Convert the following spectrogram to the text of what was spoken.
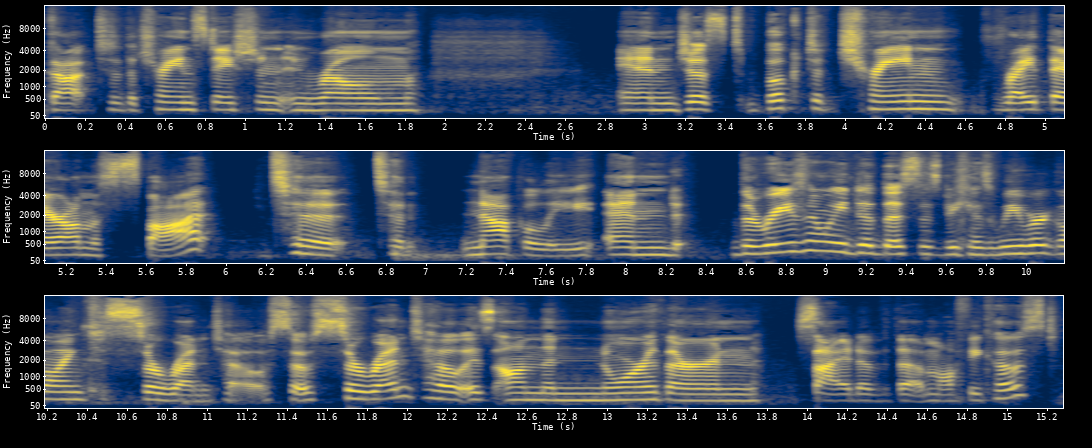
got to the train station in Rome and just booked a train right there on the spot to to Napoli. And the reason we did this is because we were going to Sorrento. So Sorrento is on the northern side of the Amalfi Coast,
